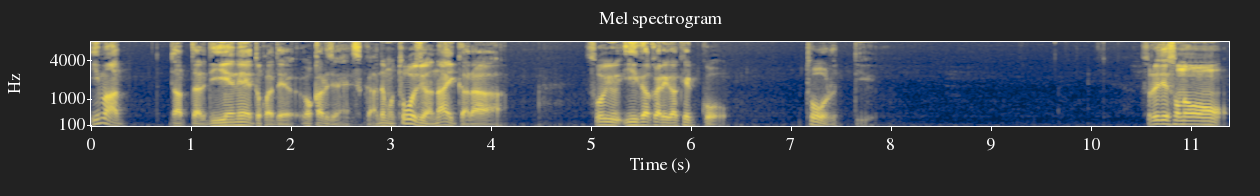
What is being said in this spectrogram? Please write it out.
今だったら DNA とかでわかるじゃないですか。でも当時はないから、そういう言いがかりが結構通るっていう。それでその、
